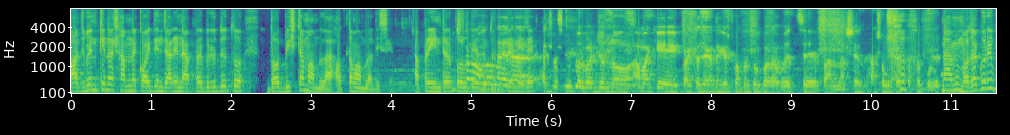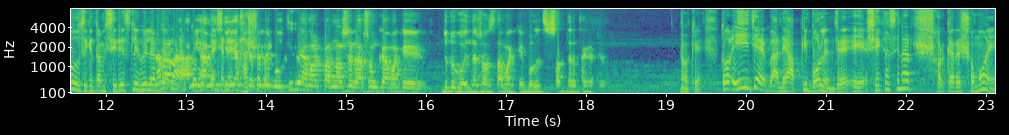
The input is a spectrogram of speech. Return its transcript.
বাঁচবেন কিনা সামনে কয়দিন জানি না আপনার বিরুদ্ধে তো বিশটা মামলা হত্যা মামলা দিছে। আপনার ইন্টারপোল দিয়ে ধরে নিয়ে যায়। করবার জন্য আমাকে কয়েকটা জায়গা থেকে সতর্ক করা হয়েছে প্রাণনাশের আশঙ্কার কথা বলে। না আমি মজা করেই বলছি কিন্তু আমি সিরিয়াসলি হইলাম জানি না, আমি তবে বলছি যে আমার প্রাণনাশের আশঙ্কা আমাকে দুটো গোয়েন্দা সংস্থা আমাকে বলেছে সাবধানে থাকার জন্য। ওকে তো এই যে মানে আপনি বলেন যে শেখ হাসিনার সরকারের সময়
